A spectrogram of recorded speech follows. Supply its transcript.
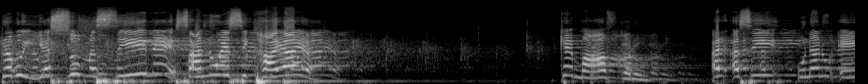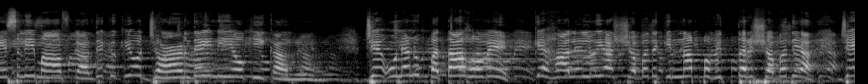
ਪ੍ਰਭੂ ਯਿਸੂ ਮਸੀਹ ਨੇ ਸਾਨੂੰ ਇਹ ਸਿਖਾਇਆ ਆ ਕਿ ਮਾਫ ਕਰੋ। ਔਰ ਅਸੀਂ ਉਹਨਾਂ ਨੂੰ ਇਸ ਲਈ ਮਾਫ ਕਰਦੇ ਕਿਉਂਕਿ ਉਹ ਜਾਣਦੇ ਹੀ ਨਹੀਂ ਉਹ ਕੀ ਕਰ ਰਹੇ ਆ। ਜੇ ਉਹਨਾਂ ਨੂੰ ਪਤਾ ਹੋਵੇ ਕਿ ਹਾਲੇਲੂਇਆ ਸ਼ਬਦ ਕਿੰਨਾ ਪਵਿੱਤਰ ਸ਼ਬਦ ਆ, ਜੇ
